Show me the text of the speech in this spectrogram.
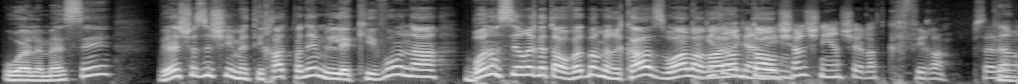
הוא LMSי, ויש איזושהי מתיחת פנים לכיוון ה... בוא נשים רגע את העובד במרכז, וואלה, תגיד רעיון רגע, טוב. אני אשאל שנייה שאלת כפירה, בסדר?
